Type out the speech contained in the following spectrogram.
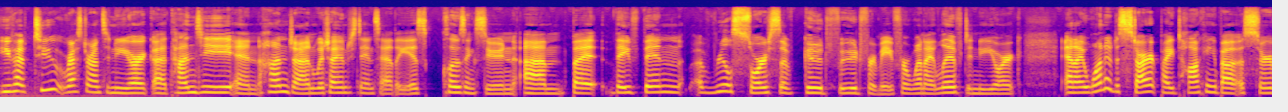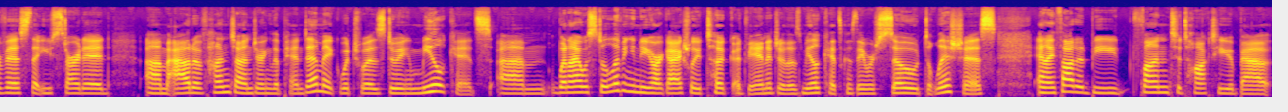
You have two restaurants in New York, uh, Danji and Hanjan, which I understand sadly is closing soon. Um, but they've been a real source of good food for me for when I lived in New York. And I wanted to start by talking about a service that you started um, out of Hanjan during the pandemic, which was doing meal kits. Um, when I was still living in New York, I actually took advantage of those meal kits because they were so delicious. And I thought it'd be fun to talk to you about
